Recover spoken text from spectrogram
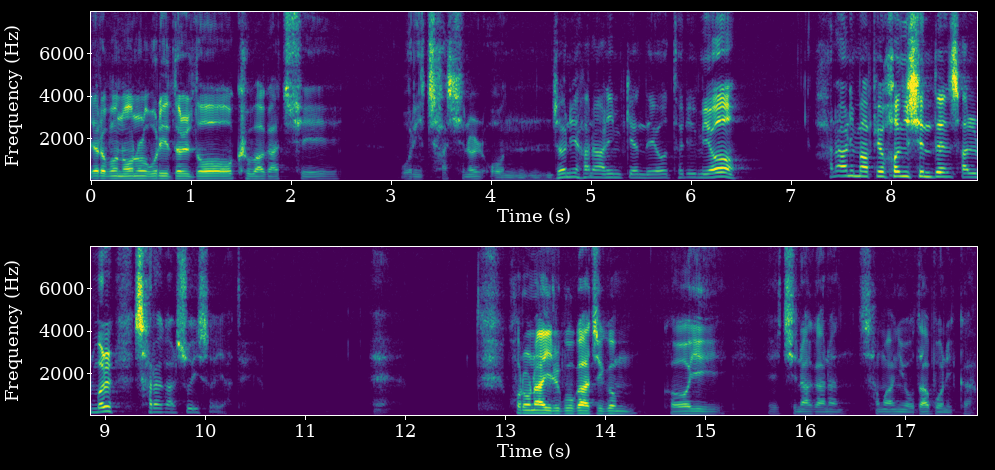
여러분 오늘 우리들도 그와 같이 우리 자신을 온전히 하나님께 내어 드리며 하나님 앞에 헌신된 삶을 살아갈 수 있어야 돼요. 예. 코로나 19가 지금 거의 지나가는 상황이 오다 보니까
